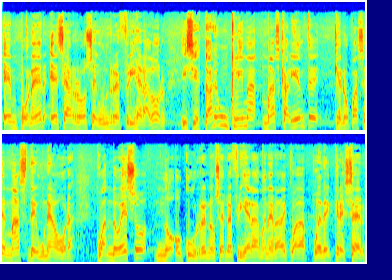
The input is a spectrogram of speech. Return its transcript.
en poner ese arroz en un refrigerador. Y si estás en un clima más caliente, que no pase más de una hora. Cuando eso no ocurre, no se refrigera de manera adecuada, puede crecer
